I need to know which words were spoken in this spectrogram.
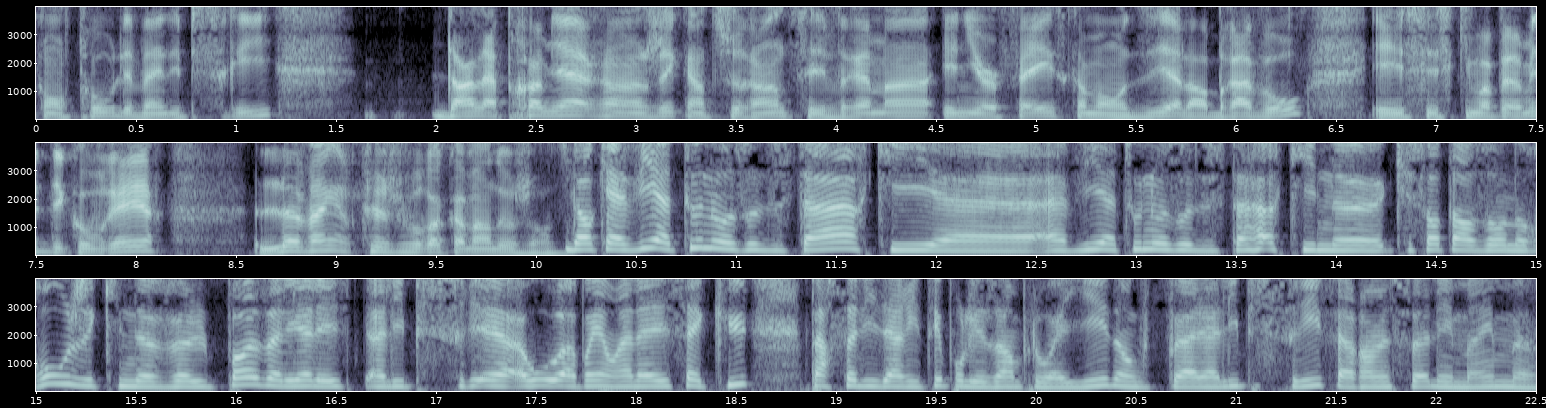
qu'on trouve les vins d'épicerie. Dans la première rangée, quand tu rentres, c'est vraiment in your face, comme on dit. Alors bravo. Et c'est ce qui m'a permis de découvrir le vin que je vous recommande aujourd'hui. Donc, avis à tous nos auditeurs qui, euh, avis à tous nos auditeurs qui ne, qui sont en zone rouge et qui ne veulent pas aller à l'é- à l'épicerie, à, ou, à- voyons, à la SAQ par solidarité pour les employés. Donc, vous pouvez aller à l'épicerie, faire un seul et même. euh,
